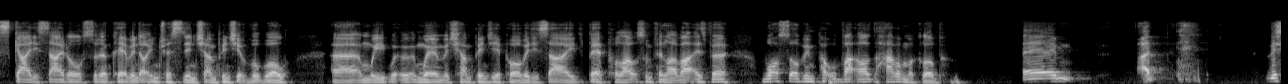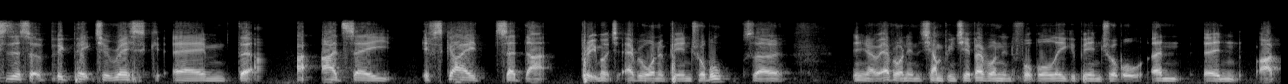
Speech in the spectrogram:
Sky decide all of a sudden, okay, we're not interested in Championship football, uh, and we and we're in the Championship, or we decide they pull out something like that. Is there what sort of impact would that have on the club? Um, I, this is a sort of big picture risk um, that I, I'd say if Sky said that, pretty much everyone would be in trouble. So you know, everyone in the championship, everyone in the football league would be in trouble. And and I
